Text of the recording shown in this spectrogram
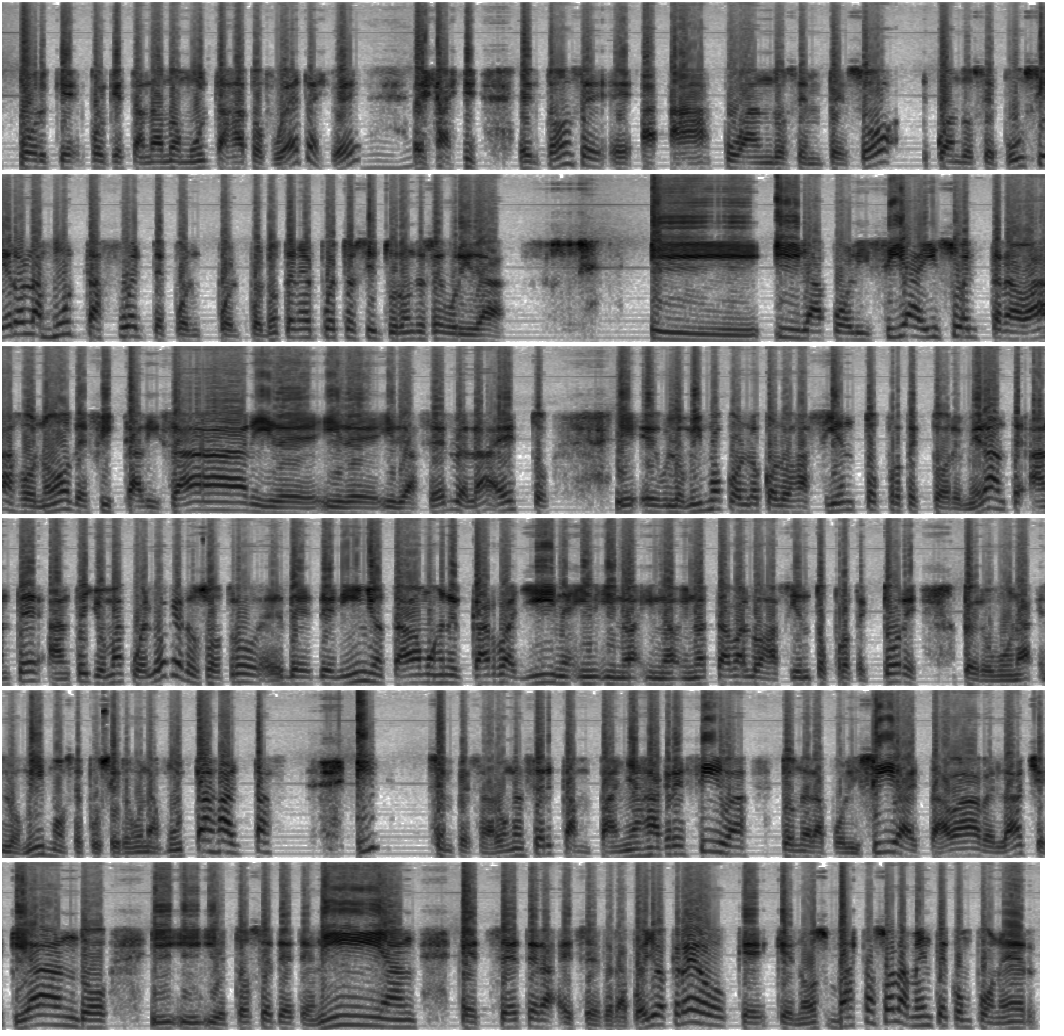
porque porque están dando multas a fuertes ¿ves? entonces eh, a, cuando se empezó cuando se pusieron las multas fuertes por, por, por no tener puesto el cinturón de seguridad y, y la policía hizo el trabajo no de fiscalizar y de y de, y de hacer verdad esto. Y, lo mismo con, lo, con los asientos protectores. Mira antes antes antes yo me acuerdo que nosotros eh, de, de niños estábamos en el carro allí y, y, no, y, no, y no estaban los asientos protectores pero una, lo mismo se pusieron unas multas altas y se empezaron a hacer campañas agresivas donde la policía estaba, ¿verdad?, chequeando y, y, entonces detenían, etcétera, etcétera. Pues yo creo que, que no basta solamente con poner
